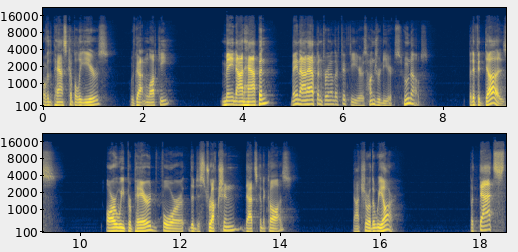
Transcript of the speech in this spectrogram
over the past couple of years. We've gotten lucky. May not happen. May not happen for another 50 years, 100 years. Who knows? But if it does, are we prepared for the destruction that's going to cause? Not sure that we are. But that's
